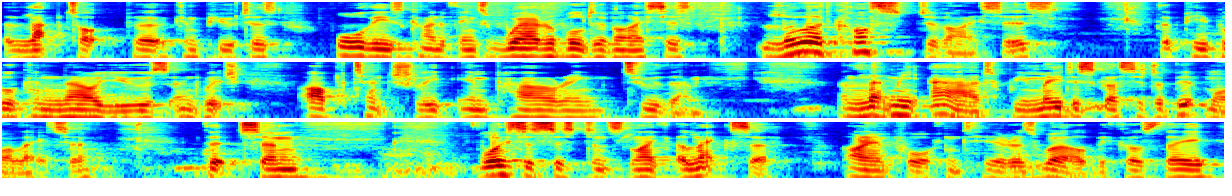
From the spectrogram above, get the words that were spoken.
laptop computers, all these kind of things, wearable devices, lower cost devices that people can now use and which are potentially empowering to them. And let me add, we may discuss it a bit more later, that um, voice assistants like Alexa are important here as well because they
